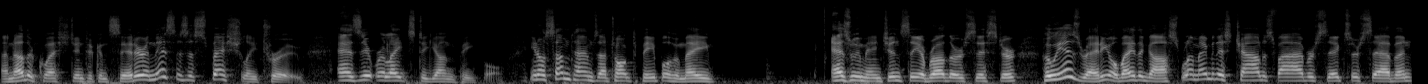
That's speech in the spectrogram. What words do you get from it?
Another question to consider, and this is especially true as it relates to young people. You know, sometimes I talk to people who may, as we mentioned, see a brother or sister who is ready, obey the gospel, and maybe this child is five or six or seven,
